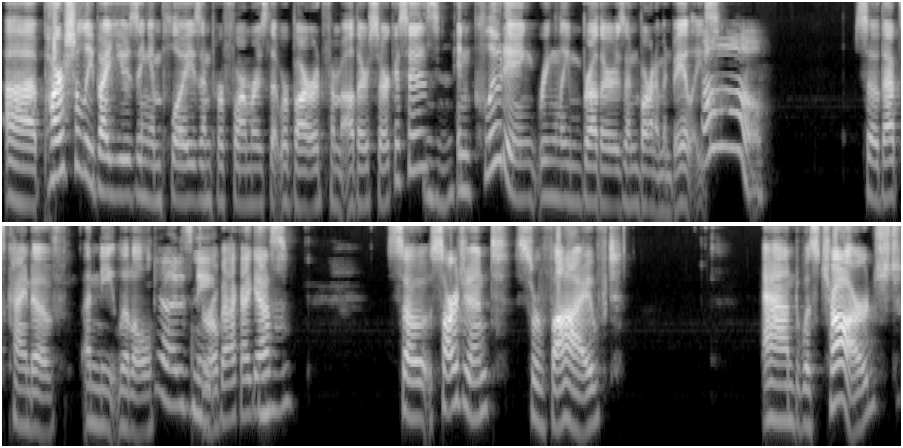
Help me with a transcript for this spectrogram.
Uh, partially by using employees and performers that were borrowed from other circuses, Mhm. including Ringling Brothers and Barnum and Bailey's. Oh, So that's kind of a neat little yeah, that is neat. throwback, I guess. Mhm. So Sargent survived and was charged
